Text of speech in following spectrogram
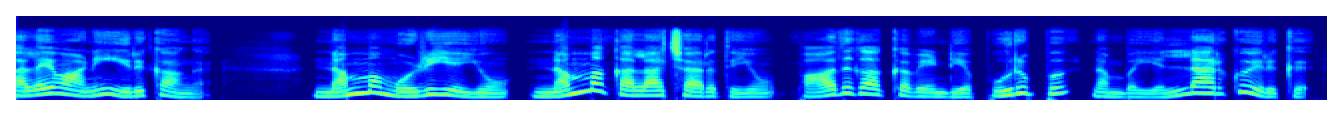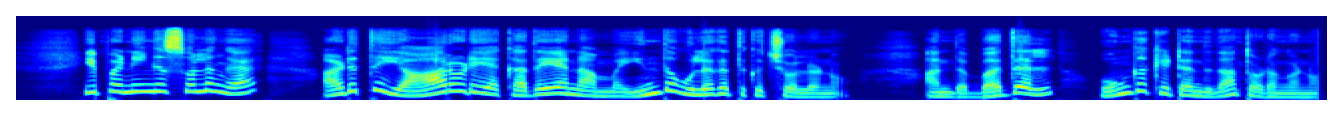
கலைவாணி இருக்காங்க. நம்ம மொழியையும் நம்ம கலாச்சாரத்தையும் பாதுகாக்க வேண்டிய பொறுப்பு நம்ம எல்லாருக்கும் இருக்கு. இப்ப நீங்க சொல்லுங்க அடுத்து யாருடைய கதைய நாம இந்த உலகத்துக்கு சொல்லணும்? அந்த பதில் உங்ககிட்ட இருந்து தான் தொடங்கணும்.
